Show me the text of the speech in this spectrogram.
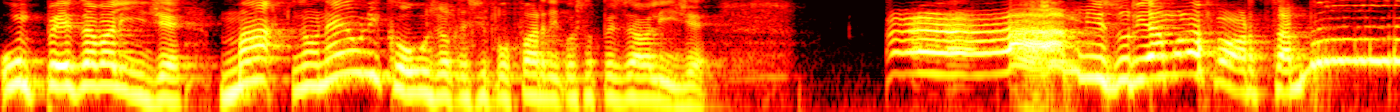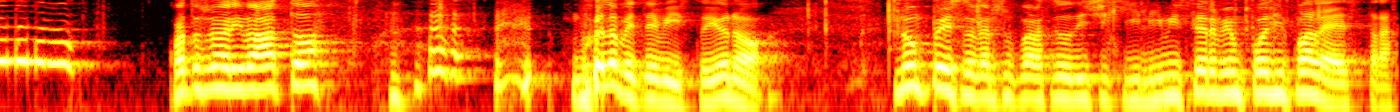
un pesavalige, ma non è l'unico uso che si può fare di questo pesavalige. Ah, misuriamo la forza. Quanto sono arrivato? Voi l'avete visto, io no. Non penso di aver superato 12 kg, mi serve un po' di palestra.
